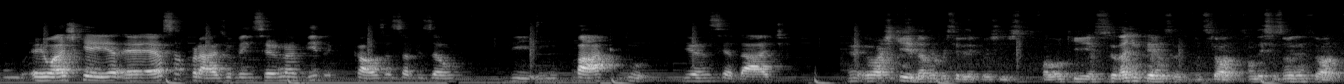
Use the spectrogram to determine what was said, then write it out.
Sim. Eu acho que é, é essa frase, o vencer na vida, que causa essa visão de impacto, de ansiedade. Eu acho que dá para perceber depois que a gente falou que a sociedade inteira é ansiosa, são decisões ansiosas.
